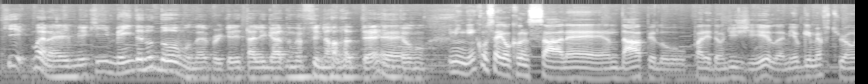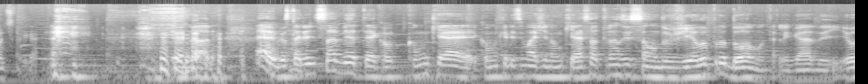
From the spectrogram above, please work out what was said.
que, mano, é meio que emenda no domo, né? Porque ele tá ligado no final da Terra, é. então. E ninguém consegue alcançar, né? Andar pelo paredão de gelo. É meio Game of Thrones, tá ligado? Exato. É, eu gostaria de saber até como que é, como que eles imaginam que é essa transição do gelo pro domo, tá ligado? E o,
